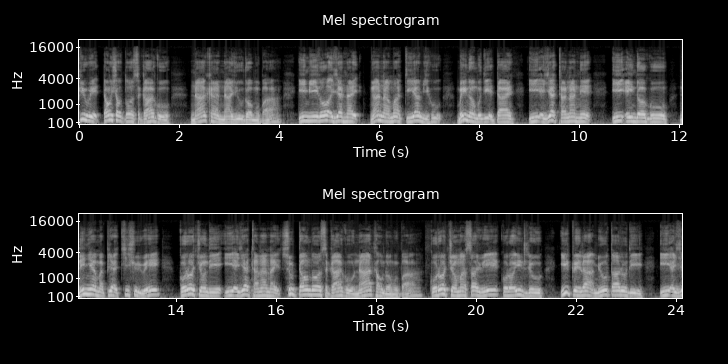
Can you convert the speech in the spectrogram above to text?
ပြု၍တောင်းလျှောက်သောစကားကိုနားခံနာယူတော်မူပါဤမည်သောအရ၌ငါနာမတည်ရမည်ဟု မိန်တော်မူသည့်အတိုင်းဤအရဌာနနှင့်ဤအိမ်တော်ကိုနိညမပြတ်ကြည့်ရှု၍ ကိုရောကျွန်သည်ဤအရဌာန၌ဆုတောင်းသောစကားကိုနားထောင်တော်မူပါကိုရောကျွန်မှဆ၍ကိုရောဤလူဤတွေလအမျိုးသားတို့သည်ဤအရ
